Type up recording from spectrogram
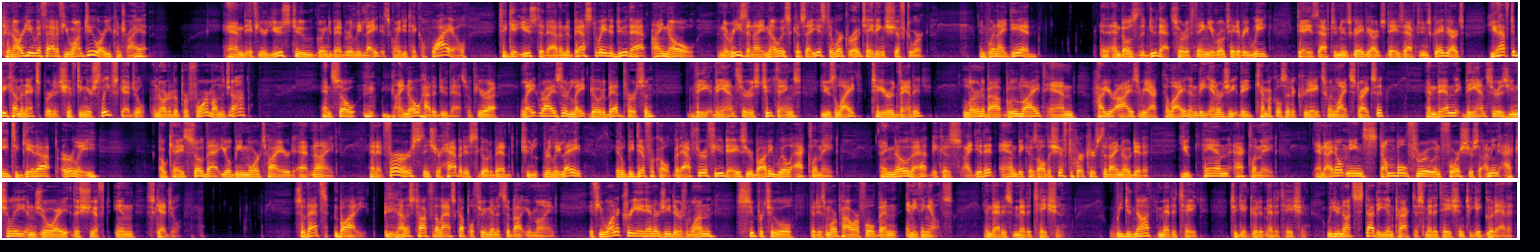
can argue with that if you want to, or you can try it. And if you're used to going to bed really late, it's going to take a while to get used to that. And the best way to do that, I know, and the reason I know is because I used to work rotating shift work. And when I did, and, and, those that do that sort of thing, you rotate every week, days, afternoons, graveyards, days, afternoons, graveyards, you have to become an expert at shifting your sleep schedule in order to perform on the job. And so I know how to do that. So if you're a late riser, late go to bed person, the, the answer is two things use light to your advantage learn about blue light and how your eyes react to light and the energy, the chemicals that it creates when light strikes it. And then the answer is you need to get up early, okay, so that you'll be more tired at night. And at first, since your habit is to go to bed too really late, it'll be difficult. But after a few days, your body will acclimate. I know that because I did it and because all the shift workers that I know did it. You can acclimate. And I don't mean stumble through and force yourself. I mean actually enjoy the shift in schedule. So that's body. now let's talk for the last couple three minutes about your mind. If you want to create energy, there's one super tool that is more powerful than anything else, and that is meditation. We do not meditate to get good at meditation. We do not study and practice meditation to get good at it.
